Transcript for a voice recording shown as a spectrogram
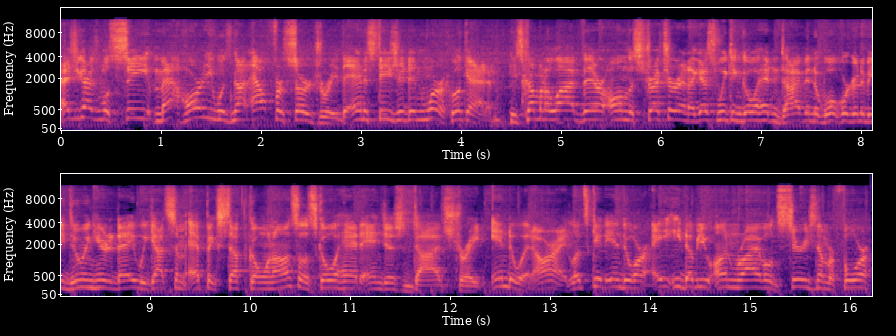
As you guys will see, Matt Hardy was not out for surgery. The anesthesia didn't work. Look at him. He's coming alive there on the stretcher, and I guess we can go ahead and dive into what we're going to be doing here today. We got some epic stuff going on, so let's go ahead and just dive straight into it. All right, let's get into our AEW Unrivaled Series number 4.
